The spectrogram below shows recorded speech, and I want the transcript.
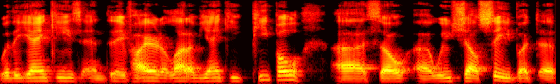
with the Yankees, and they've hired a lot of Yankee people. Uh, so uh, we shall see. But uh,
